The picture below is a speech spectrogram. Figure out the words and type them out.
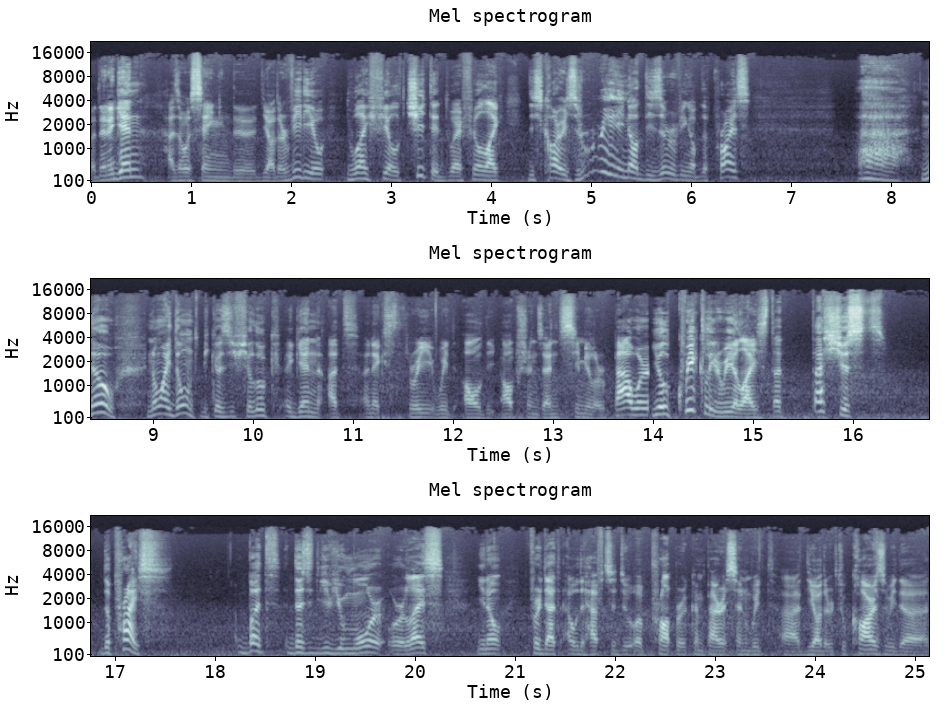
But then again, as I was saying in the, the other video, do I feel cheated? Do I feel like this car is really not deserving of the price? Ah, no, no I don't, because if you look again at an X3 with all the options and similar power, you'll quickly realize that that's just the price. But does it give you more or less? You know, for that I would have to do a proper comparison with uh, the other two cars, with the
